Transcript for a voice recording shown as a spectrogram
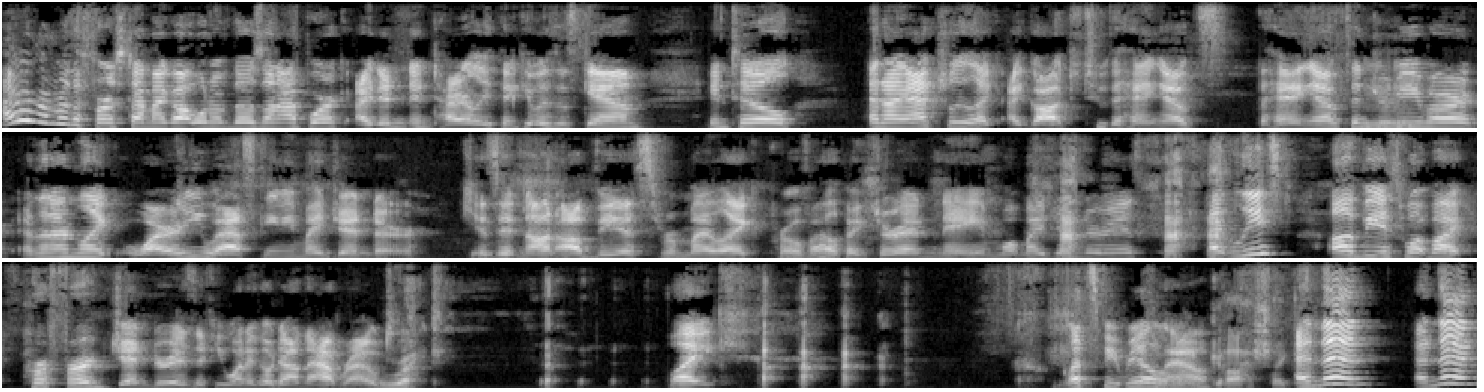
I remember the first time I got one of those on Upwork, I didn't entirely think it was a scam until and I actually like I got to the hangouts the hangouts mm-hmm. interview part and then I'm like, why are you asking me my gender? Is it not obvious from my like profile picture and name what my gender is? At least obvious what my preferred gender is if you want to go down that route. right. Like, let's be real Oh now. gosh. I And then, and then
